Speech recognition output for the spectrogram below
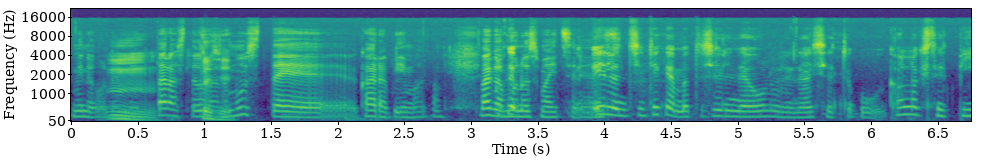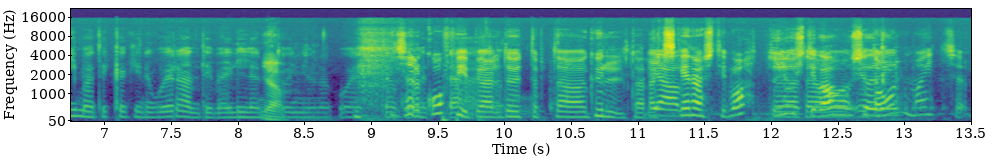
minul Mm, pärastlõunal must tee kaerapiimaga, väga mõnus maitse meil on siin tegemata selline oluline asi, et nagu kallaks need piimad ikkagi nagu eraldi välja nüüd on ju nagu, et nagu, selle et kohvi ta- peal töötab ta küll, ta läks kenasti vahtu ja ta, ja ta on maitsev.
